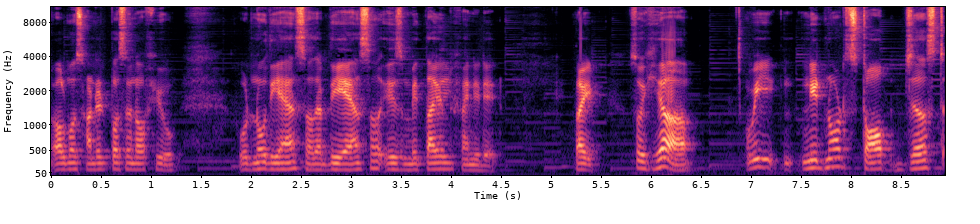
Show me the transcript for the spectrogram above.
almost 100% of you would know the answer that the answer is methylphenidate, right? So, here we need not stop just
